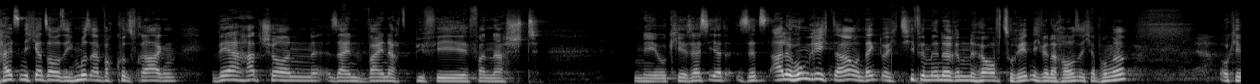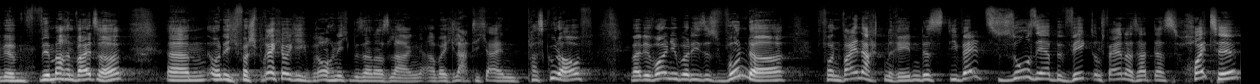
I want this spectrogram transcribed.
halte es nicht ganz aus. Ich muss einfach kurz fragen, wer hat schon sein Weihnachtsbuffet vernascht? Nee, okay. Das heißt, ihr sitzt alle hungrig da und denkt euch tief im Inneren, hör auf zu reden, ich will nach Hause, ich habe Hunger. Okay, wir, wir machen weiter. Ähm, und ich verspreche euch, ich brauche nicht besonders lang, aber ich lade dich ein. Pass gut auf, weil wir wollen über dieses Wunder von Weihnachten reden, das die Welt so sehr bewegt und verändert hat, dass heute,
